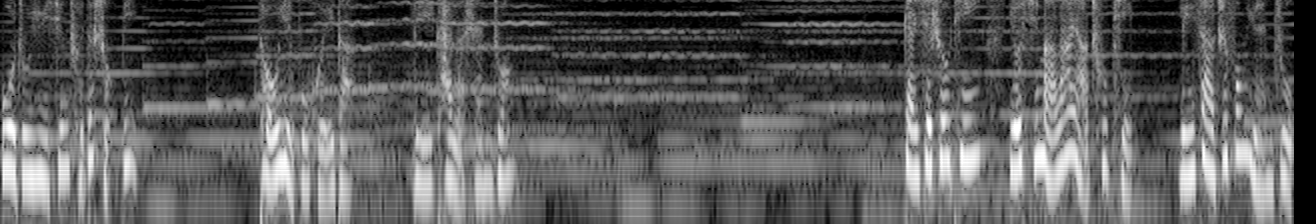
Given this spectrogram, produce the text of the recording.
握住玉星锤的手臂。头也不回的离开了山庄。感谢收听由喜马拉雅出品、林下之风原著、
